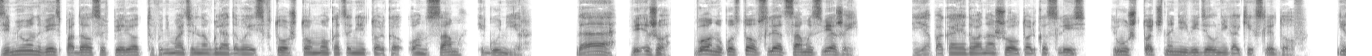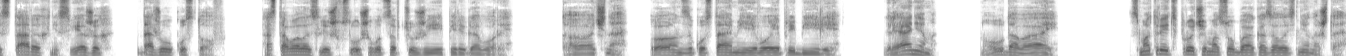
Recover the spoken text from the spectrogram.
Зимеон весь подался вперед, внимательно вглядываясь в то, что мог оценить только он сам и Гунир. «Да, вижу. Вон у кустов след самый свежий». Я пока едва нашел только слизь и уж точно не видел никаких следов. Ни старых, ни свежих, даже у кустов. Оставалось лишь вслушиваться в чужие переговоры. «Точно. Вон за кустами его и прибили. Глянем? Ну, давай». Смотреть, впрочем, особо оказалось не на что.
